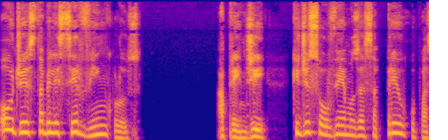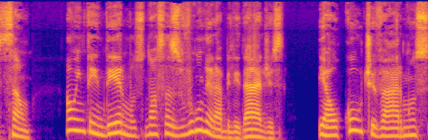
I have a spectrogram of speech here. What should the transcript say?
ou de estabelecer vínculos. Aprendi que dissolvemos essa preocupação ao entendermos nossas vulnerabilidades e ao cultivarmos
